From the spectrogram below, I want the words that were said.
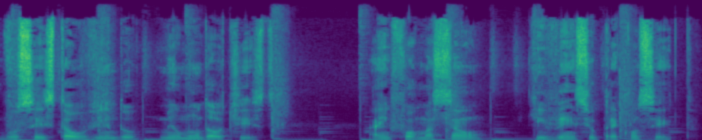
Você está ouvindo Meu Mundo Autista a informação que vence o preconceito.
